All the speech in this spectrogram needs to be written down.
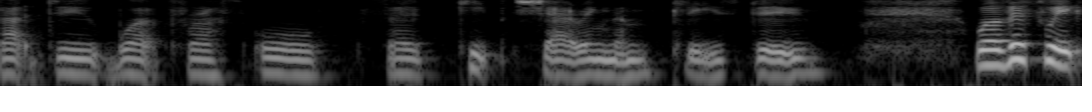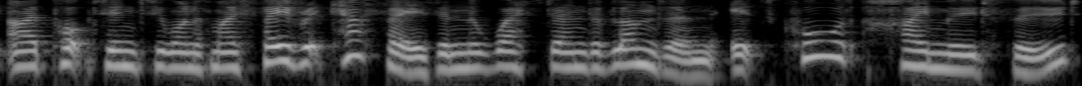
that do work for us all. So keep sharing them, please do. Well, this week I popped into one of my favourite cafes in the West End of London. It's called High Mood Food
